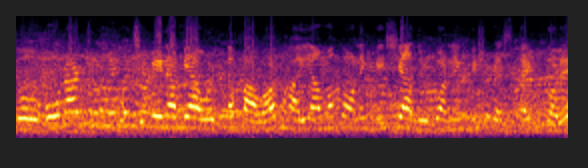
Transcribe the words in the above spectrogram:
তো ওনার জন্যই হচ্ছে মেন আমি অ্যাওয়ার্ডটা পাওয়া। ভাইয়া আমাকে অনেক বেশি আদর করে, অনেক বেশি রেসপেক্ট করে।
